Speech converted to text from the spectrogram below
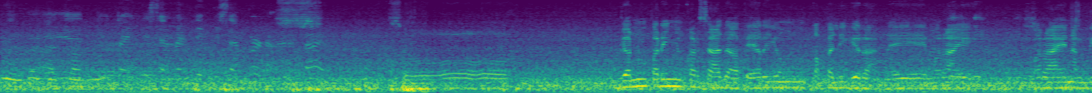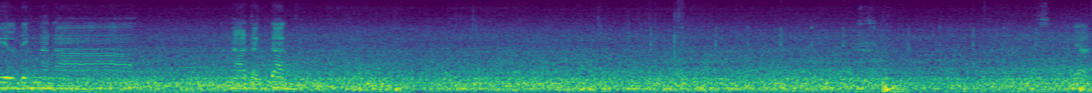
Remember, I thought you 2017 December na tayo. So ganun pa rin yung karsada pero yung kapaligiran eh marami marami ng building na na nadagdag. So, yan.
